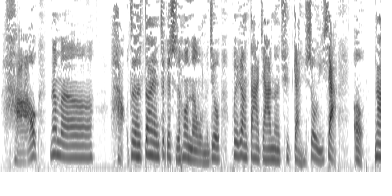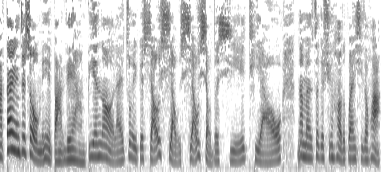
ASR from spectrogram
好，那么好的，当然这个时候呢，我们就会让大家呢去感受一下。哦，那当然，这时候我们也把两边哦来做一个小小小小的协调。那么这个讯号的关系的话，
